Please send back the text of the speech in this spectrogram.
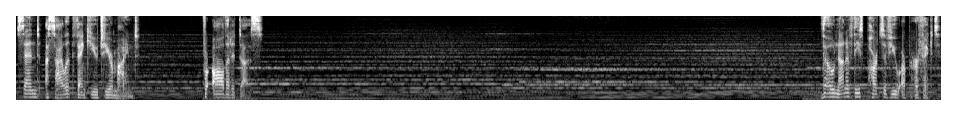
Send a silent thank you to your mind for all that it does. Though none of these parts of you are perfect,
